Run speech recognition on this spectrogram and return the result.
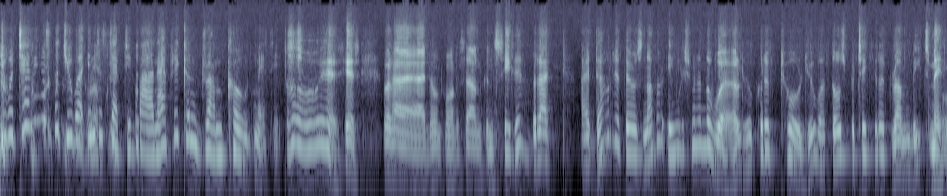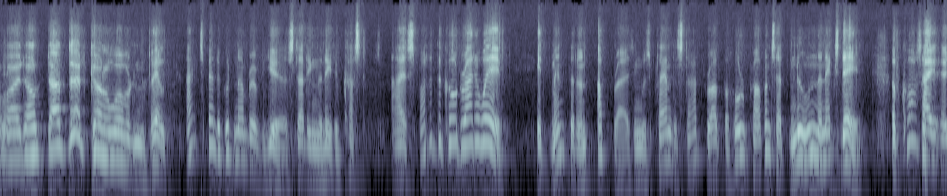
You were telling us that you were intercepted by an African drum code message. Oh, yes, yes. Well, I, I don't want to sound conceited, but I, I doubt if there was another Englishman in the world who could have told you what those particular drum beats meant. Oh, I don't doubt that, Colonel Warburton. Well, I'd spent a good number of years studying the native customs. I spotted the code right away. It meant that an uprising was planned to start throughout the whole province at noon the next day. Of course, I... Uh,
